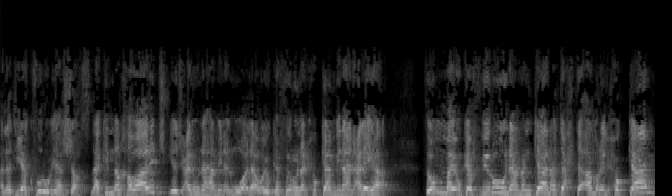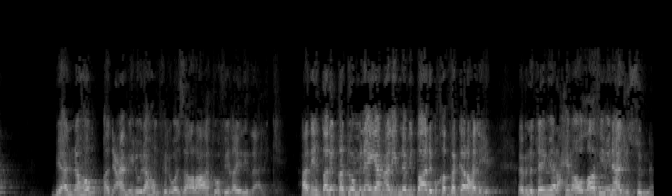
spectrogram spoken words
التي يكفر بها الشخص لكن الخوارج يجعلونها من الموالاة ويكفرون الحكام بناء عليها. ثم يكفرون من كان تحت أمر الحكام بأنهم قد عملوا لهم في الوزارات وفي غير ذلك. هذه طريقتهم من أيام علي بن أبي طالب وقد ذكرها لي ابن تيمية رحمه الله في منهاج السنة.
